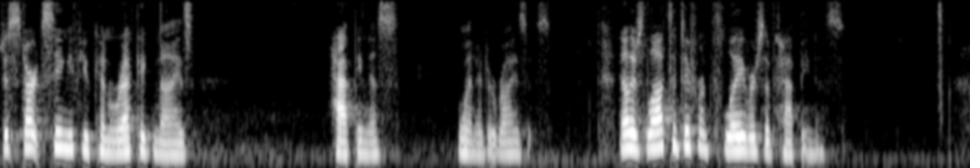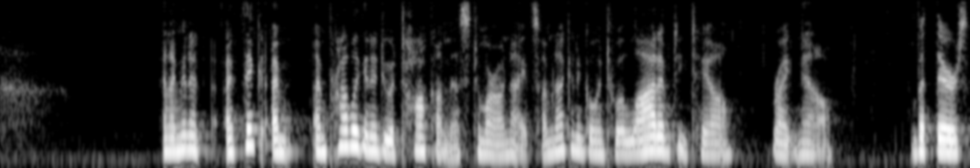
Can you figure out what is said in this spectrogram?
Just start seeing if you can recognize happiness when it arises. Now, there's lots of different flavors of happiness. And I'm going to, I think I'm, I'm probably going to do a talk on this tomorrow night, so I'm not going to go into a lot of detail right now. But there's,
